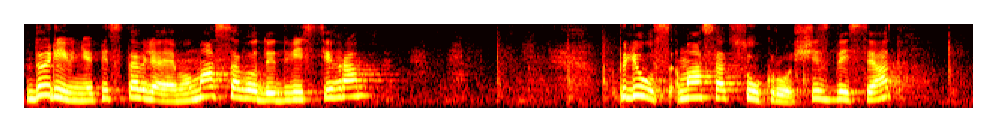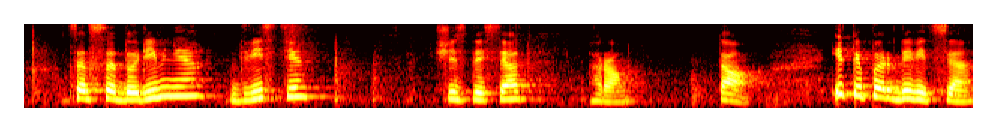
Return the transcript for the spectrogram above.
Дорівнює, підставляємо маса води 200 грам, плюс маса цукру 60. Це все дорівнює 260 грам. Так. І тепер дивіться,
